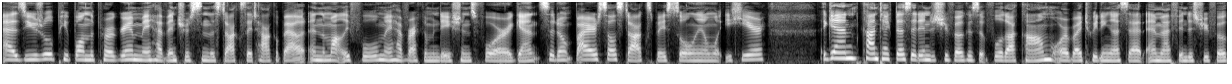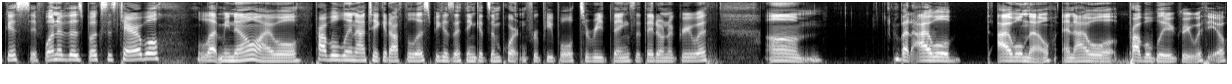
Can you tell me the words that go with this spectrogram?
as usual, people on the program may have interest in the stocks they talk about, and the Motley Fool may have recommendations for or against. So don't buy or sell stocks based solely on what you hear. Again, contact us at industryfocus at fool.com or by tweeting us at mfindustryfocus. If one of those books is terrible, let me know. I will probably not take it off the list because I think it's important for people to read things that they don't agree with. Um, but I will I will know and I will probably agree with you.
